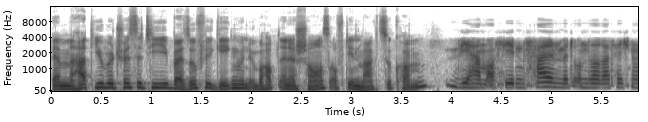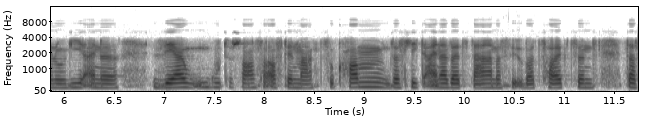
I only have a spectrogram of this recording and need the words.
Ähm, hat Ubitricity bei so viel Gegenwind überhaupt eine Chance, auf den Markt zu kommen? Wir haben auf jeden Fall mit unserer Technologie eine sehr gute Chance, auf den Markt zu kommen. Das liegt einerseits daran, dass wir überzeugt sind, dass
